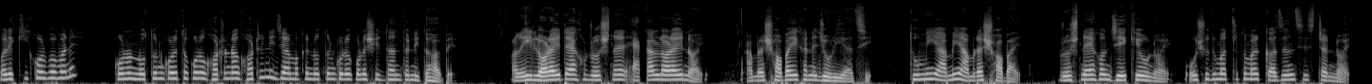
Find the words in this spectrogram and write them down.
বলে, কি করব মানে? কোনো নতুন করে তো কোনো ঘটনা ঘটেনি যে আমাকে নতুন করে কোনো সিদ্ধান্ত নিতে হবে। আর এই লড়াইটা এখন রোশনাইয়ের একার লড়াই নয়, আমরা সবাই এখানে জড়িয়ে আছি। তুমি, আমি, আমরা সবাই। রোশনাই এখন যে কেউ নয়, ও শুধুমাত্র তোমার কাজিন সিস্টার নয়।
